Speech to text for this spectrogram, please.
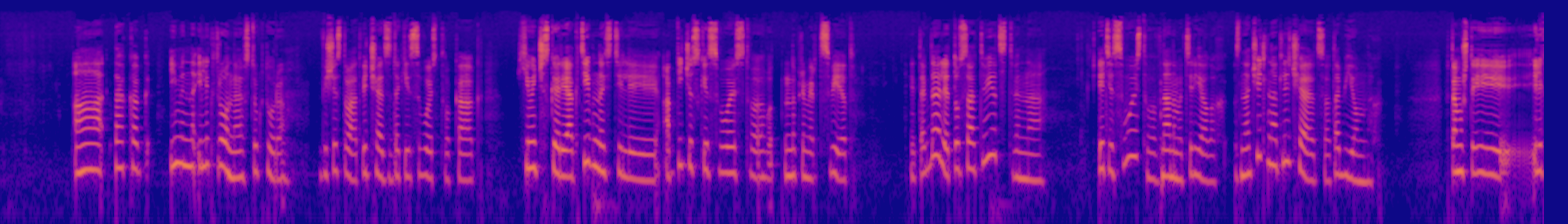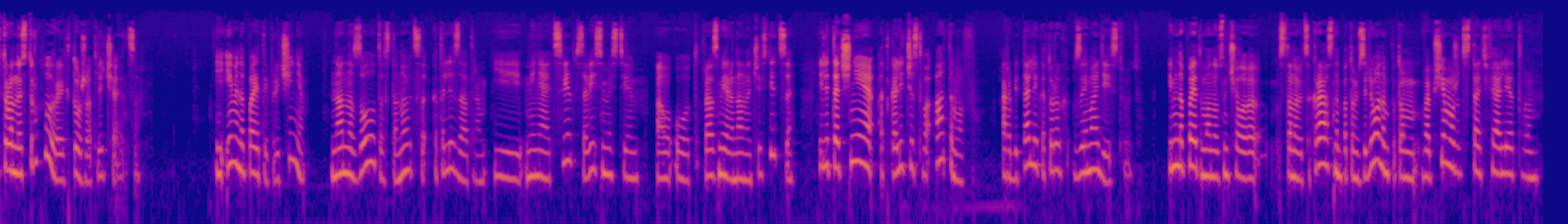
А так как Именно электронная структура вещества отвечает за такие свойства, как химическая реактивность или оптические свойства, вот, например, цвет и так далее, то, соответственно, эти свойства в наноматериалах значительно отличаются от объемных, потому что и электронная структура их тоже отличается. И именно по этой причине нанозолото становится катализатором и меняет цвет в зависимости а, от размера наночастицы, или точнее от количества атомов, орбитали которых взаимодействуют. Именно поэтому оно сначала становится красным, потом зеленым, потом вообще может стать фиолетовым.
